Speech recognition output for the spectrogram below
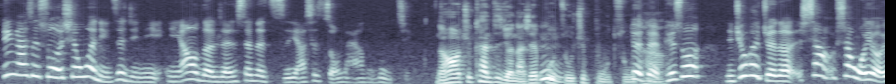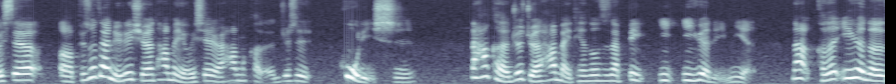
应该是说，先问你自己，你你要的人生的职涯是走哪样的路径？然后去看自己有哪些不足，去补足。对对，比如说你就会觉得像像我有一些呃，比如说在女力学院，他们有一些人，他们可能就是护理师，那他可能就觉得他每天都是在病医医院里面，那可能医院的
